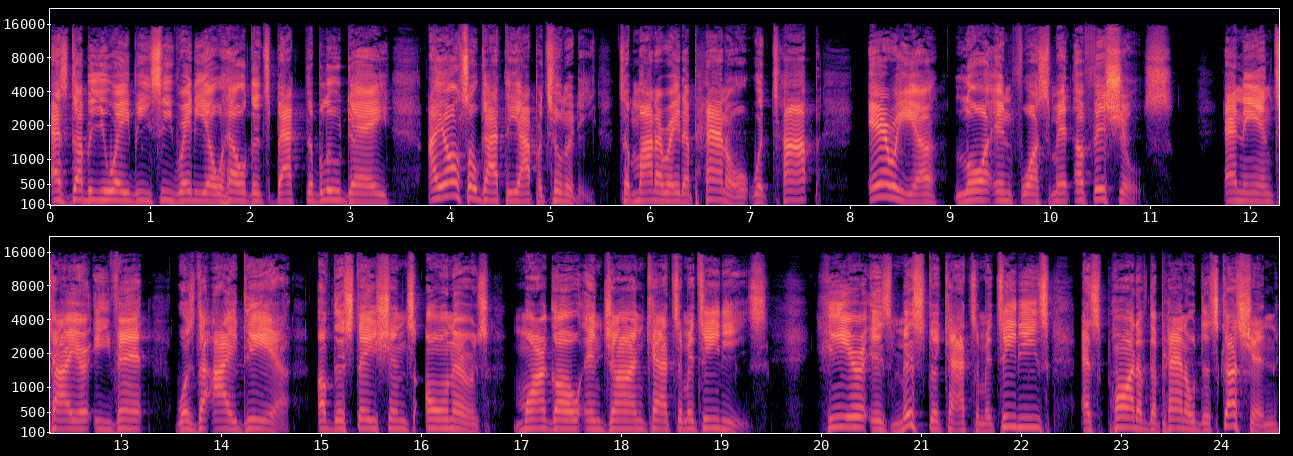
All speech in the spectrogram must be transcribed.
As WABC Radio held its Back the Blue Day, I also got the opportunity to moderate a panel with top area law enforcement officials. And the entire event was the idea of the station's owners, Margot and John Catsimatidis. Here is Mr. Catsimatidis as part of the panel discussion.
